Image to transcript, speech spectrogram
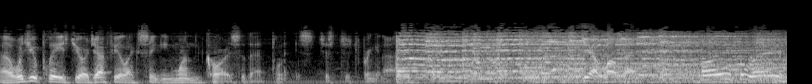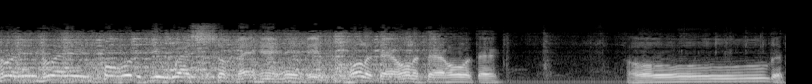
Uh, would you please, George? I feel like singing one chorus of that, please. Just, just bring it out. Yeah, love that. Oh, hooray, hooray, hooray for the U.S. of A. Hold it there, hold it there, hold it there. Hold it.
